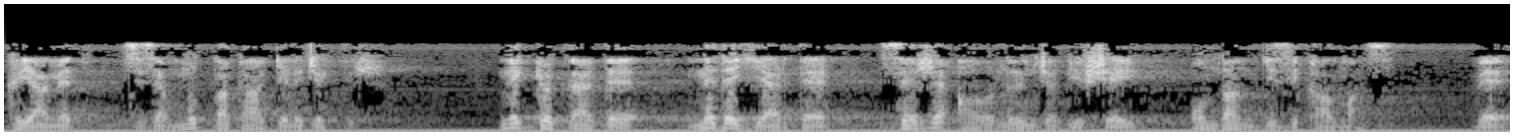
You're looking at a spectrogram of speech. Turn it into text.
kıyamet size mutlaka gelecektir. Ne göklerde ne de yerde zerre ağırlığınca bir şey ondan gizli kalmaz. Ve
